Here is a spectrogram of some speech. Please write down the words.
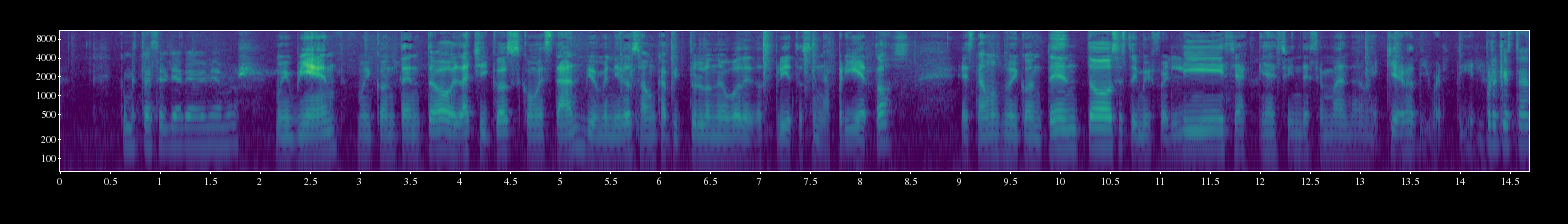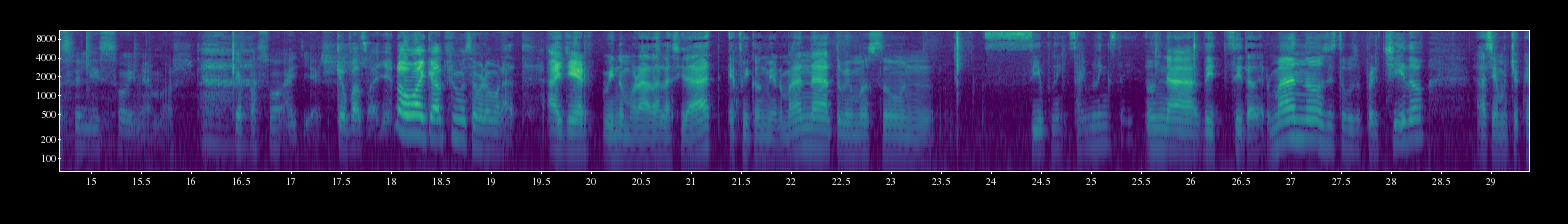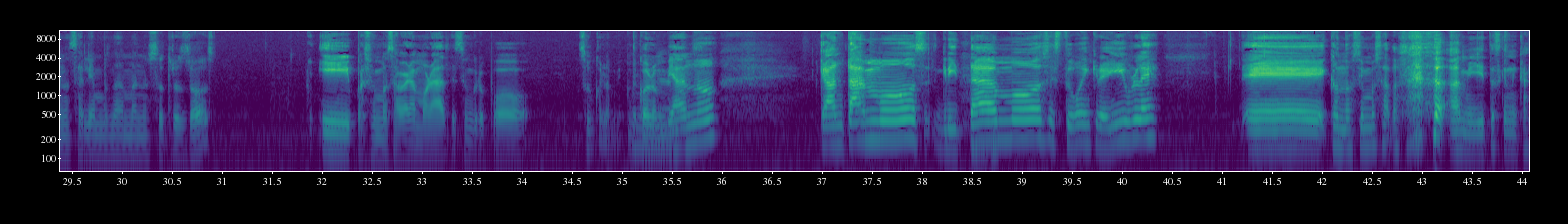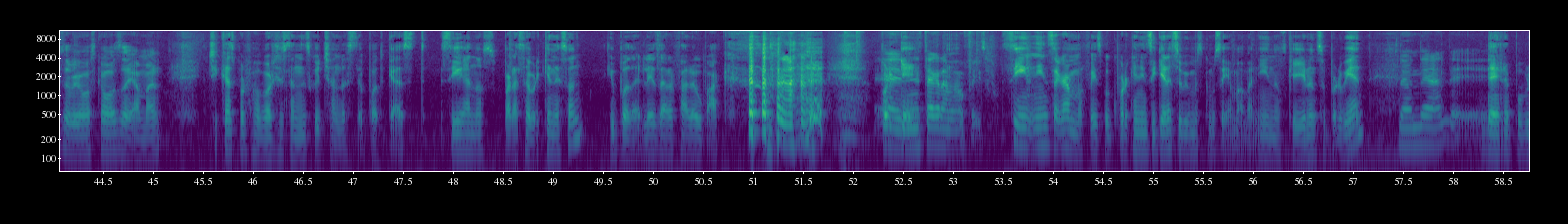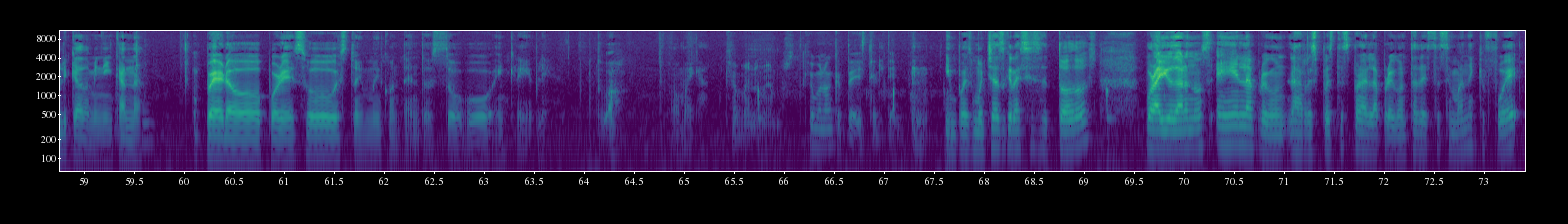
¿Cómo estás el día de hoy, mi amor? Muy bien, muy contento. Hola chicos, ¿cómo están? Bienvenidos a un capítulo nuevo de Dos Prietos en Aprietos. Estamos muy contentos, estoy muy feliz, ya que es fin de semana, me quiero divertir. ¿Por qué estás feliz hoy, mi amor? ¿Qué pasó ayer? ¿Qué pasó ayer? Oh my god, fuimos a ver a Morat. Ayer vino Morat a la ciudad, eh, fui con mi hermana, tuvimos un sibling, siblings day, una cita de hermanos, estuvo súper chido. Hacía mucho que no salíamos nada más nosotros dos. Y pues fuimos a ver a Morat, es un grupo, son colombi- Colombianos. colombiano. Cantamos, gritamos, estuvo increíble. Eh, conocimos a dos amiguitas que nunca sabíamos cómo se llaman. Chicas, por favor, si están escuchando este podcast, síganos para saber quiénes son y poderles dar follow back. ¿Por en? Instagram o Facebook. Sí, en Instagram o Facebook, porque ni siquiera supimos cómo se llamaban y nos cayeron súper bien. ¿De dónde eran? De... De República Dominicana. Pero por eso estoy muy contento, estuvo increíble. Oh, oh my god. Qué bueno, mi amor. Qué bueno que te diste el tiempo. Y pues muchas gracias a todos por ayudarnos en la las respuestas para la pregunta de esta semana que fue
